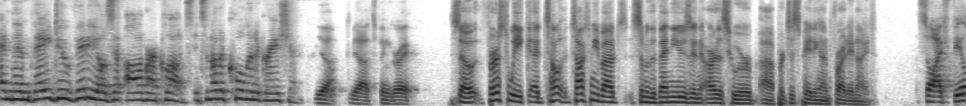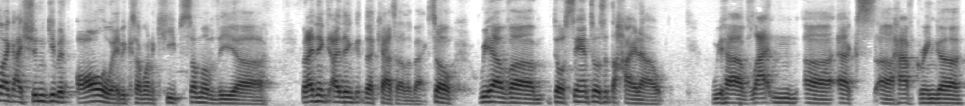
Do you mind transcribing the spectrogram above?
and then they do videos at all of our clubs. It's another cool integration. Yeah, yeah, it's been great. So first week, uh, talk to me about some of the venues and artists who are uh, participating on Friday night. So I feel like I shouldn't give it all away because I want to keep some of the. Uh, but I think I think the cat's out of the bag. So we have um, Dos Santos at the Hideout. We have Latin uh, X uh, Half Gringa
